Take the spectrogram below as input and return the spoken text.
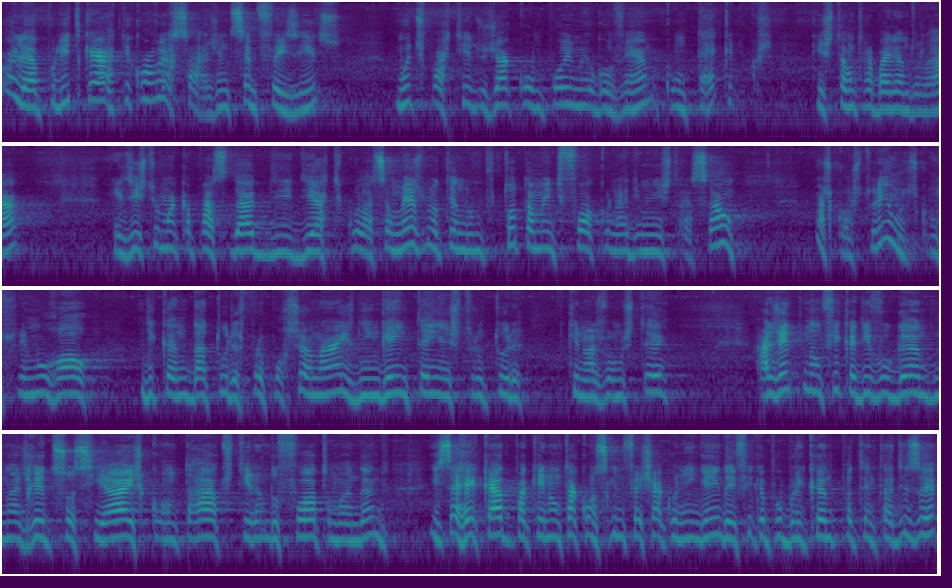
Olha, a política é arte de conversar. A gente sempre fez isso. Muitos partidos já compõem o meu governo com técnicos que estão trabalhando lá. Existe uma capacidade de, de articulação, mesmo eu tendo totalmente foco na administração, nós construímos, construímos um rol de candidaturas proporcionais, ninguém tem a estrutura que nós vamos ter. A gente não fica divulgando nas redes sociais contatos, tirando foto, mandando. Isso é recado para quem não está conseguindo fechar com ninguém, daí fica publicando para tentar dizer.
